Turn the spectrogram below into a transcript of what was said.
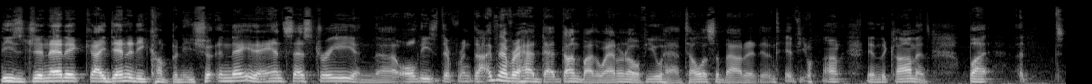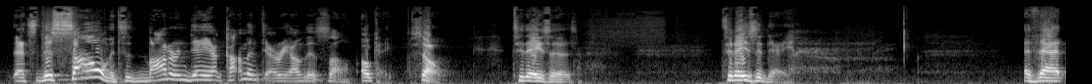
these genetic identity companies, shouldn't they? The Ancestry and uh, all these different. I've never had that done, by the way. I don't know if you have. Tell us about it if you want in the comments. But uh, that's this psalm. It's a modern day commentary on this psalm. Okay, so today's a today's a day that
